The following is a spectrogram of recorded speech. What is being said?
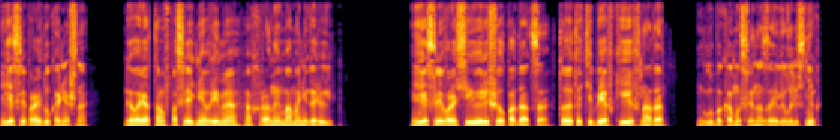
Если пройду, конечно. Говорят, там в последнее время охраны «мама, не горюй». «Если в Россию решил податься, то это тебе в Киев надо», — глубокомысленно заявил лесник,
